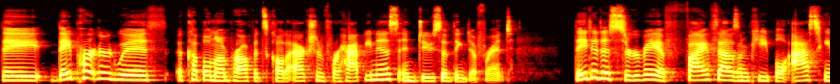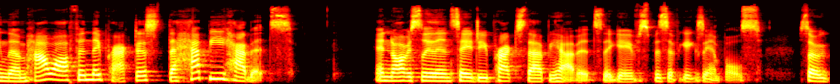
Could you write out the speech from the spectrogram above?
they they partnered with a couple nonprofits called Action for Happiness and Do Something Different. They did a survey of 5,000 people asking them how often they practiced the happy habits. And obviously, didn't say, Do you practice the happy habits? They gave specific examples. So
